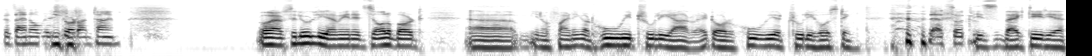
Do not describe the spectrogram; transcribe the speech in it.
because I know we're short on time. Oh, absolutely. I mean, it's all about, uh, you know, finding out who we truly are, right? Or who we are truly hosting. That's so true. These bacteria.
